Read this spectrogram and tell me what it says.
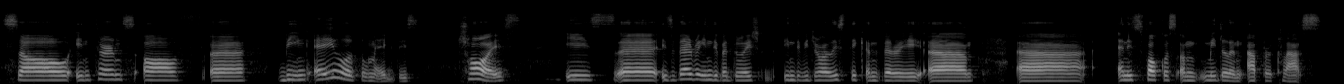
So in terms of uh, being able to make this choice is, uh, is very individualistic and very um, uh, and it's focused on middle and upper class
